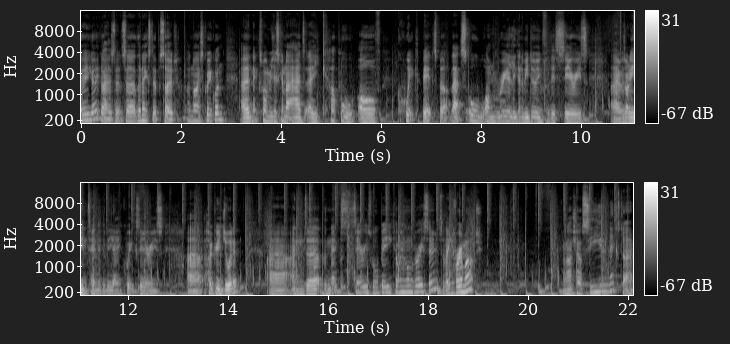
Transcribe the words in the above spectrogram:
There you go, guys. That's uh, the next episode. A nice quick one. Uh, next one, we're just going to add a couple of quick bits, but that's all I'm really going to be doing for this series. Uh, it was only intended to be a quick series. Uh, hope you enjoyed it. Uh, and uh, the next series will be coming on very soon. So thank you very much. And I shall see you next time.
